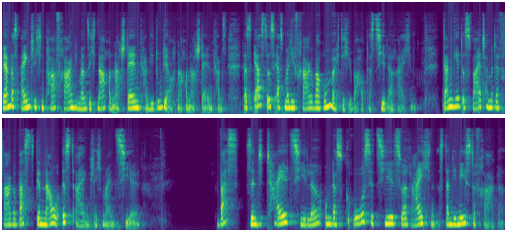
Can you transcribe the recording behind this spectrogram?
wären das eigentlich ein paar Fragen, die man sich nach und nach stellen kann, die du dir auch nach und nach stellen kannst. Das erste ist erstmal die Frage, warum möchte ich überhaupt das Ziel erreichen? Dann geht es weiter mit der Frage, was genau ist eigentlich mein Ziel? Was sind Teilziele, um das große Ziel zu erreichen, ist dann die nächste Frage.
